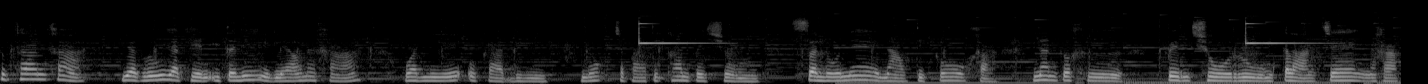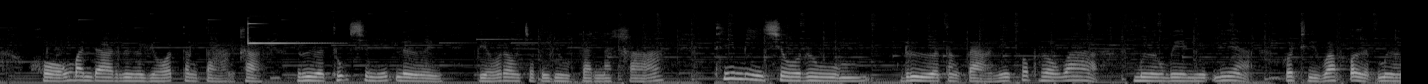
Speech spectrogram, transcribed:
ทุกท่านค่ะ อยากรู้อยากเห็นอิตาลีอีกแล้วนะคะ วันนี้โอกาสดีนกจะพาทุกท่านไปชม ซาโลเน่นาวติโกค่ะ นั่นก็คือเป็นโชว์รูมกลางแจ้งนะคะ ของบรรดาเรือยอทต่างๆค่ะ เรือทุกชนิดเลย เดี๋ยวเราจะไปดูกันนะคะ ที่มีโชว์รูมเรือต่างๆ นี่ก็เพราะว่าเมืองเวนิสเนี่ยก็ถือว่าเปิดเมือง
